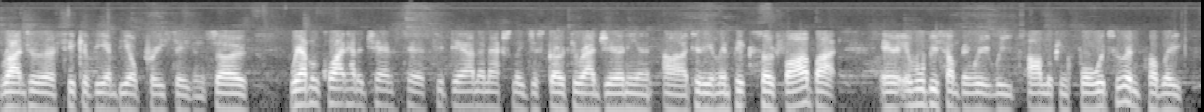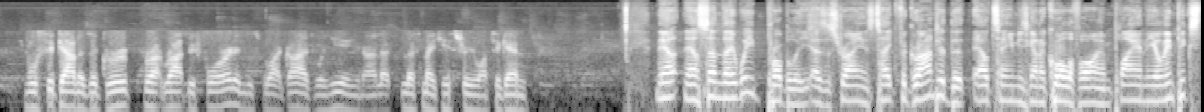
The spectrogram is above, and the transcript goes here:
right into the thick of the NBL preseason. So we haven't quite had a chance to sit down and actually just go through our journey uh, to the Olympics so far, but it, it will be something we, we are looking forward to and probably we'll sit down as a group right, right before it and just be like, guys, we're here, you know, let's, let's make history once again. Now, now, Sunday, we probably, as Australians, take for granted that our team is going to qualify and play in the Olympics.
